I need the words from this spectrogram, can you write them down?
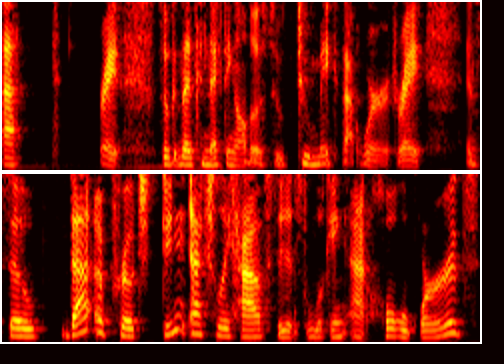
at, right? So then connecting all those to to make that word, right? And so that approach didn't actually have students looking at whole words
